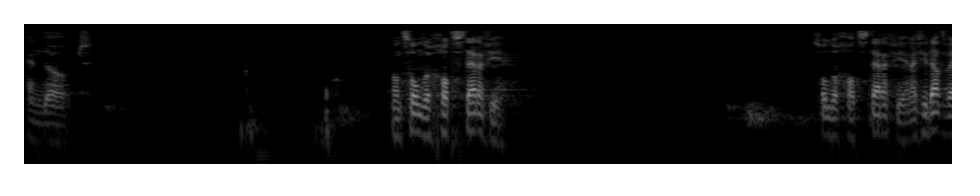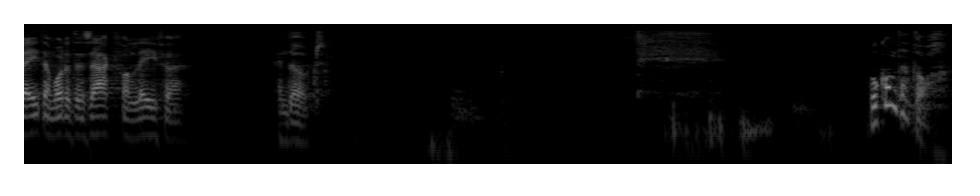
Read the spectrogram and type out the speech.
en dood. Want zonder God sterf je. Zonder God sterf je. En als je dat weet, dan wordt het een zaak van leven en dood. Hoe komt dat toch?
